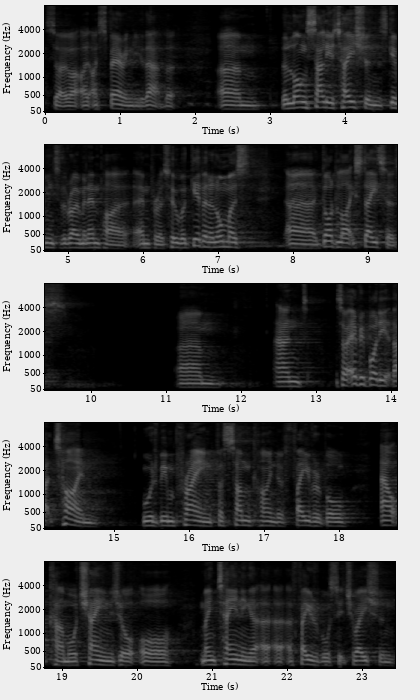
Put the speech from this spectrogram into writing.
So I, am sparing you that. But um, the long salutations given to the Roman Empire emperors, who were given an almost uh, godlike status. Um, and so everybody at that time would have been praying for some kind of favorable outcome or change or, or maintaining a, a, a favorable situation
